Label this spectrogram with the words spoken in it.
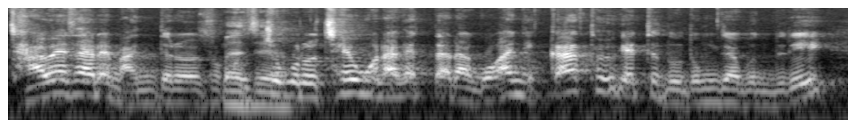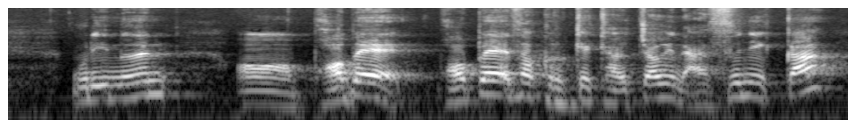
자회사를 만들어서 맞아요. 그쪽으로 채용을 하겠다라고 하니까 톨게이트 노동자분들이 우리는 어, 법에 법에서 그렇게 결정이 났으니까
